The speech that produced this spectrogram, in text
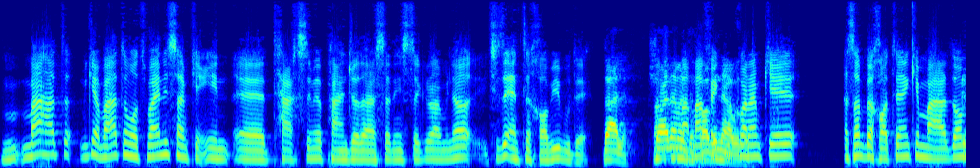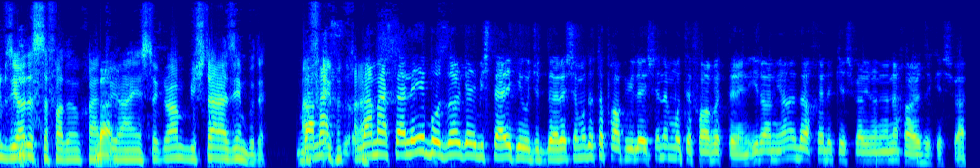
من حتی میگم من حتی مطمئن نیستم که این تقسیم 50 درصد اینستاگرام اینا چیز انتخابی بوده. بله شاید من, من فکر می‌کنم که اصلا به خاطر اینکه مردم زیاد استفاده می‌کنن بله. توی اینستاگرام بیشتر از این بوده. و, مس... و مسئله بزرگ بیشتری که وجود داره شما دو تا population متفاوت دارین. ایرانیان داخل کشور ایرانیان خارج کشور.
